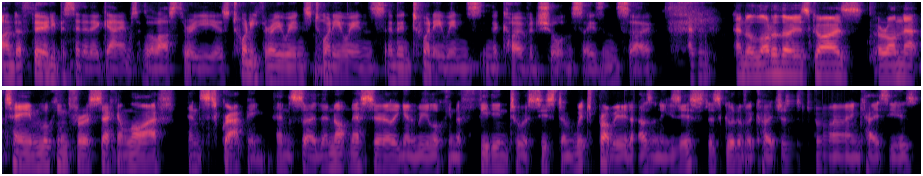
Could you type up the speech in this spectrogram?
under 30% of their games over the last three years 23 wins, mm. 20 wins, and then 20 wins in the COVID shortened season. So, and, and a lot of those guys are on that team looking for a second life and scrapping. And so they're not necessarily going to be looking to fit into a system, which probably doesn't exist as good of a coach as Dwane Casey is.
